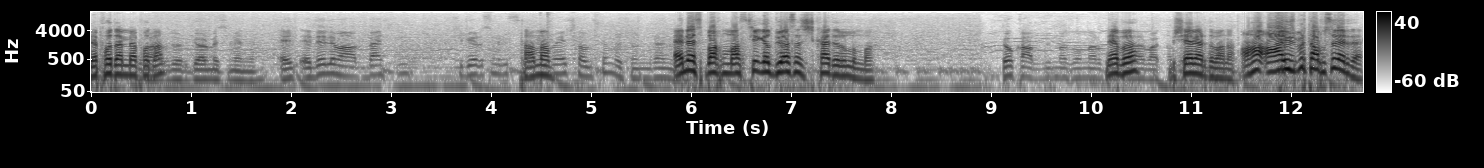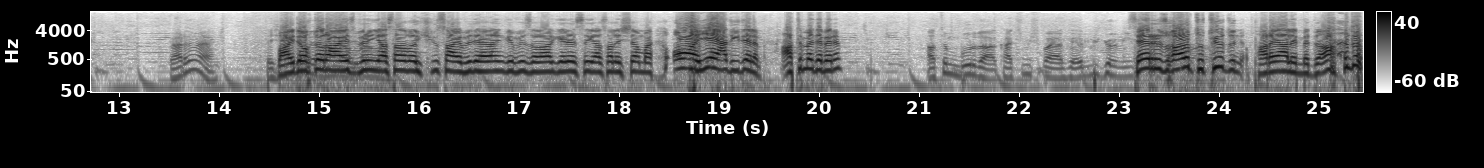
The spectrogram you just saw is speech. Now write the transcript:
Depodan Dur mepodan. abi, dur görmesin beni. E- edelim abi ben şunun sigarasını bir Tamam. söndürmeye çalışıyorum da söndüremiyorum. Enes bak maske gel duyarsa şikayet eder oğlum bak. Yok abi duymaz onlar. Ne bu? Bir şey verdi bana. Aha A101 tapusu verdi. Verdi mi? Teşekkür Bay Doktor ederim, A101'in Allah- yasal ve hukuk sahibidir. Herhangi bir zarar gelirse yasal işlem var. Oh yeah hadi gidelim. Atım nerede benim? Atım burada kaçmış bayağı şöyle bir gömeyim. Sen rüzgarı tutuyordun. Parayı. Aa, dur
